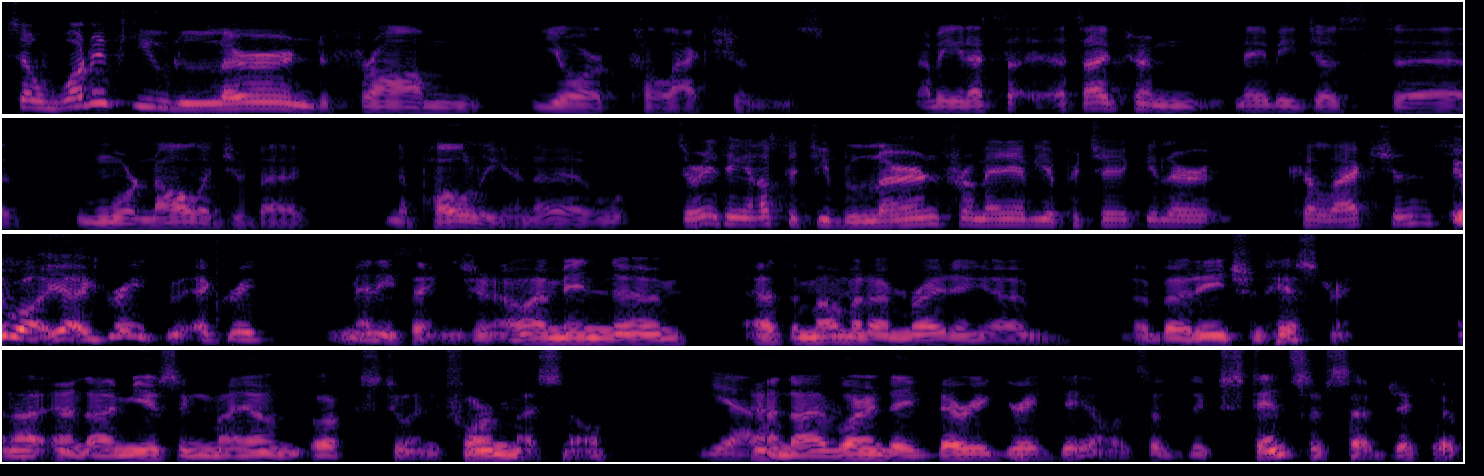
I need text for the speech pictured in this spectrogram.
So, what have you learned from your collections? I mean, aside from maybe just uh, more knowledge about Napoleon, uh, is there anything else that you've learned from any of your particular collections? Yeah, well, yeah, a great, a great many things. You know, I mean, um, at the moment, I'm writing um, about ancient history, and I and I'm using my own books to inform myself. Yeah. And I've learned a very great deal. It's an extensive subject, of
